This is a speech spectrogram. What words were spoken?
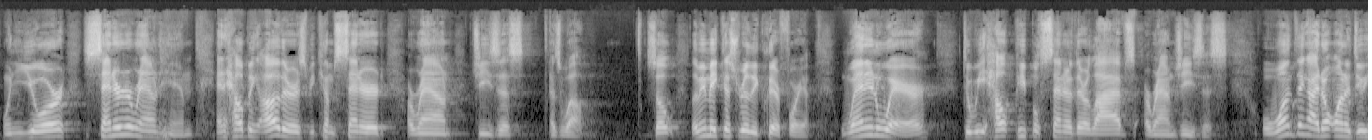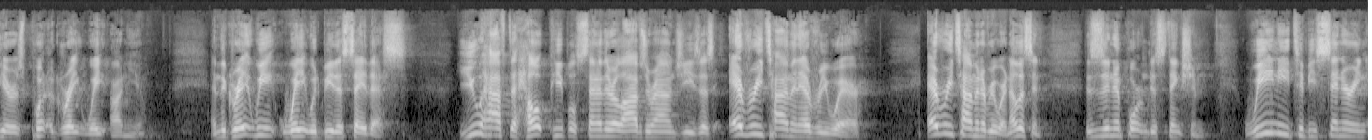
When you're centered around Him and helping others become centered around Jesus as well. So let me make this really clear for you. When and where do we help people center their lives around Jesus? Well, one thing I don't want to do here is put a great weight on you. And the great weight would be to say this you have to help people center their lives around Jesus every time and everywhere. Every time and everywhere. Now, listen, this is an important distinction. We need to be centering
